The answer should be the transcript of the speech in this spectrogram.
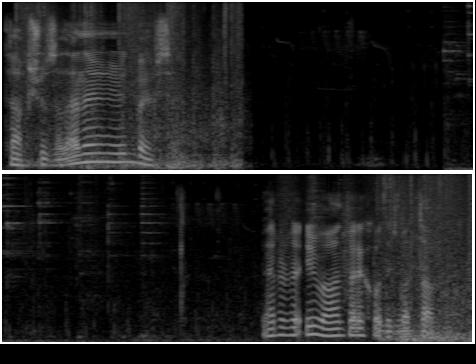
Так, що зелений відбився. Тепер Іван переходить в атаку.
